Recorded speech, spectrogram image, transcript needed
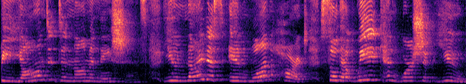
beyond denominations? Unite us in one heart so that we can worship you,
